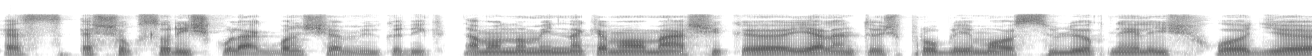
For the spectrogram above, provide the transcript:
ez, ez sokszor iskolákban sem működik. Nem mondom, én nekem a másik jelentős probléma a szülőknél is, hogy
